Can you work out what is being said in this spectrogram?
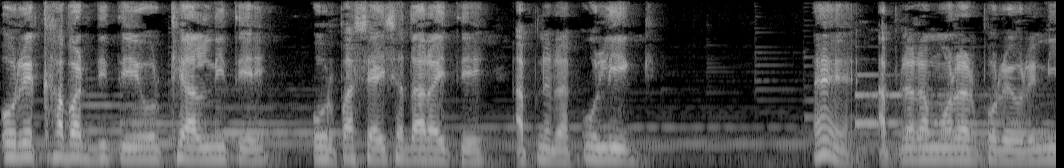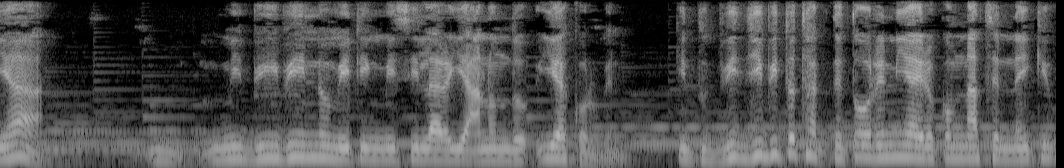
ওরে খাবার দিতে, ওর খেয়াল নিতে, ওর পাশে আইসা দাঁড়াইতে, আপনারা কলিগ হ্যাঁ আপনারা মরার পরে ওরে নিয়া বিভিন্ন মিটিং, মিছিল আর ইয়ে আনন্দ ইয়া করবেন। কিন্তু জীবিত থাকতে তো ওরে নিয়ে এরকম নাচেন নাই কেউ।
